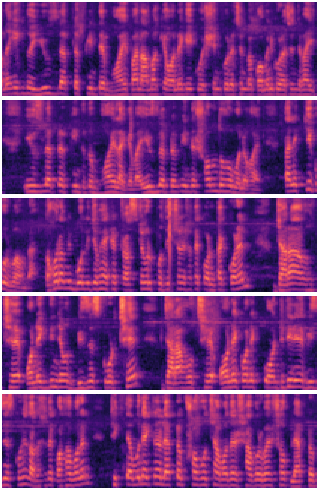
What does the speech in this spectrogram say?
অনেকে কিন্তু ইউজ ল্যাপটপ কিনতে ভয় পান। আমাকে অনেকেই কোয়েশ্চেন করেছেন বা কমেন্ট করেছেন যে, ভাই ইউজ ল্যাপটপ কিনতে তো ভয় লাগে বা ইউজ ল্যাপটপ কিনতে সন্দেহ মনে হয়। তাহলে কি করব আমরা? তখন আমি বলি যে, ভাই, একটা ট্রাস্টেবল প্রতিষ্ঠানের সাথে কন্ট্যাক্ট করেন। যারা হচ্ছে অনেক দিন যেমন বিজনেস করছে, যারা হচ্ছে অনেক অনেক কোয়ান্টিটি নিয়ে বিজনেস করছে, তাদের সাথে কথা বলেন। ঠিক তেমনই একটা ল্যাপটপ সব হচ্ছে আমাদের সাগর ভাই সব ল্যাপটপ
